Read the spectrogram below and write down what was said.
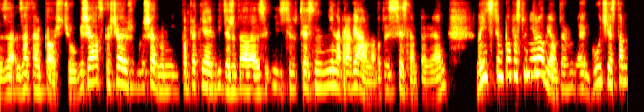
za, za ten kościół. Wiesz, ja z kościoła już wyszedłem kompletnie widzę, że ta instytucja jest nienaprawialna, bo to jest system pewien. No nic z tym po prostu nie robią. Ten e, Głódź jest tam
